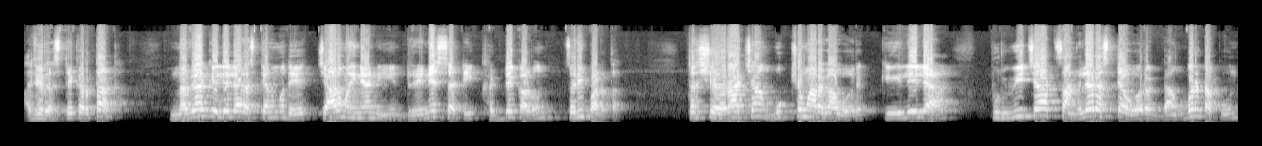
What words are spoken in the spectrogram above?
आधी रस्ते करतात. नव्या केलेल्या रस्त्यांमध्ये चार महिन्यांनी ड्रेनेजसाठी खड्डे काढून चरी पाडतात. तर शहराच्या मुख्य मार्गावर केलेल्या पूर्वीच्या चांगल्या रस्त्यावर डांबर टाकून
